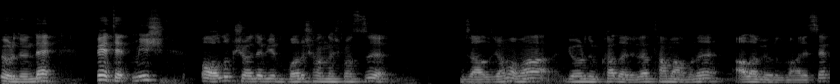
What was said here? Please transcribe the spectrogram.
Ürdün'de fethetmiş olduk. Şöyle bir barış anlaşması imzalayacağım ama gördüğüm kadarıyla tamamını alamıyoruz maalesef.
